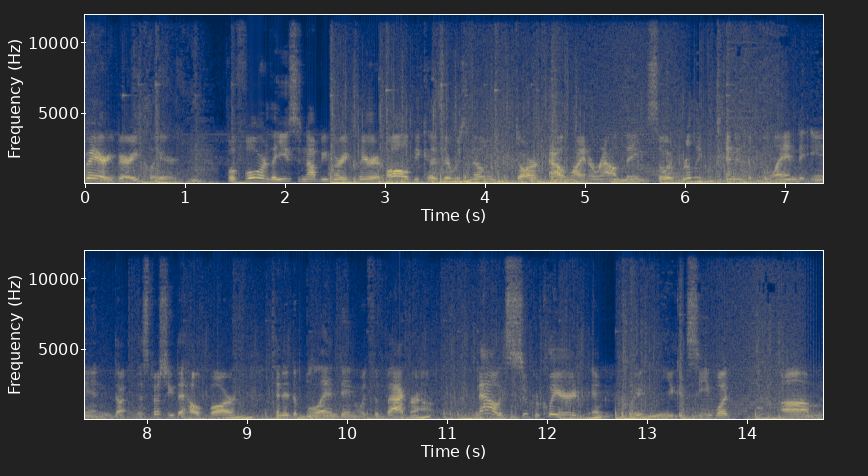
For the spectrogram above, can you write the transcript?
very very clear. Before, they used to not be very clear at all because there was no dark outline around things, so it really tended to blend in, especially the health bar, tended to blend in with the background. Now it's super clear and you can see what, um,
